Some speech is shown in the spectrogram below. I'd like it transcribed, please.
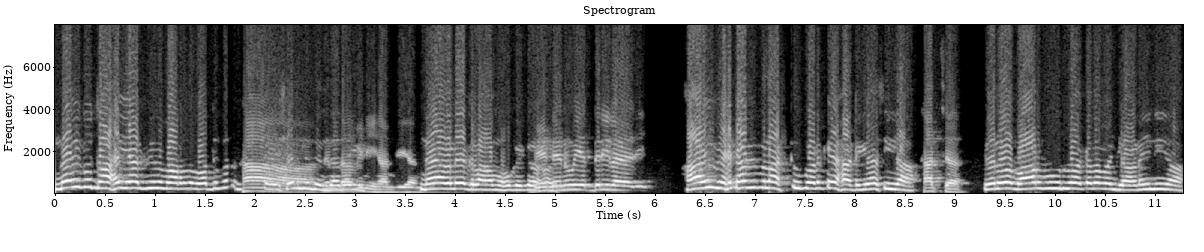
ਨਹੀਂ ਕੋਈ 10000 ਰੁਪਏ ਤੋਂ ਬਾਅਦ ਵੱਧ ਪੈਸੇ ਨਹੀਂ ਦਿੰਦਾ ਵੀ ਨਹੀਂ ਹਾਂਜੀ ਹਾਂਜੀ। ਨਾ ਅਗਲੇ ਗੁਲਾਮ ਹੋ ਕੇ ਕਰਾ ਬੇਟੇ ਨੂੰ ਵੀ ਇੱਧਰ ਹੀ ਲਾਇਆ ਜੀ। ਹਾਂ ਜੀ ਬੇਟਾ ਵੀ ਪਲੱਸ 2 ਪੜ੍ਹ ਕੇ ਹਟ ਗਿਆ ਸੀਗਾ। ਅੱਛਾ। ਫਿਰ ਉਹ ਬਾਹਰ ਬੂਰ ਦਾ ਕਹਿੰਦਾ ਮੈਂ ਜਾਣਾ ਹੀ ਨਹੀਂ ਆ।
